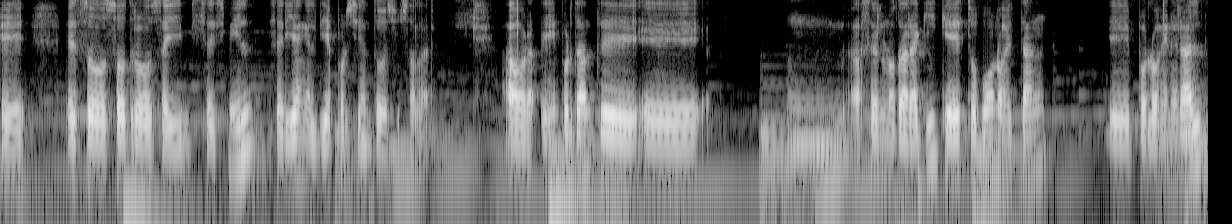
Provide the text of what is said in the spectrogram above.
eh, esos otros 6 mil serían el 10% de su salario. Ahora, es importante eh, mm, hacer notar aquí que estos bonos están eh, por lo general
